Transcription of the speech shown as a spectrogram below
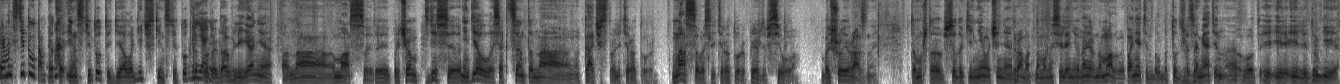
Прям институтом. Это институт, идеологический институт, влияние. который да, влияние на массы. И причем здесь э, не делалось акцента на качество литературы. Массовость литературы прежде всего. Большой и разной потому что все-таки не очень грамотному населению, наверное, мало понятен был бы тот же Замятин э, вот, и, и, или другие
